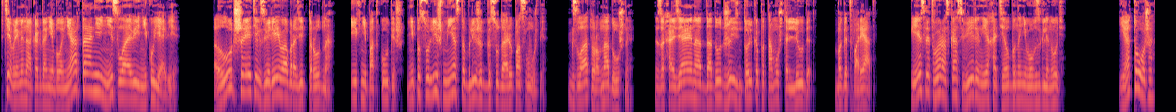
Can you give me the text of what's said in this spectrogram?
В те времена, когда не было ни Артании, ни Славии, ни Куявии. Лучше этих зверей вообразить трудно. Их не подкупишь, не посулишь место ближе к государю по службе. К злату равнодушны. За хозяина отдадут жизнь только потому, что любят, боготворят. Если твой рассказ верен, я хотел бы на него взглянуть. Я тоже,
